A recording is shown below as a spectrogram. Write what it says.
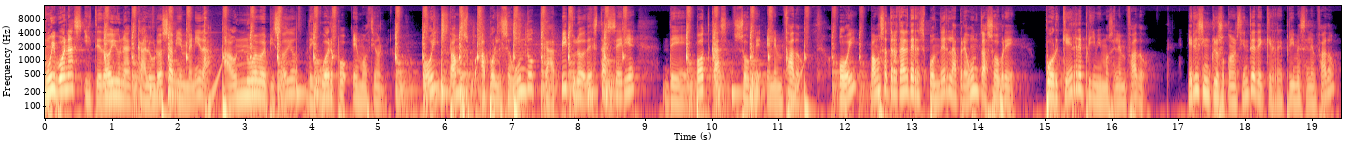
Muy buenas y te doy una calurosa bienvenida a un nuevo episodio de Cuerpo Emoción. Hoy vamos a por el segundo capítulo de esta serie de podcast sobre el enfado. Hoy vamos a tratar de responder la pregunta sobre ¿por qué reprimimos el enfado? ¿Eres incluso consciente de que reprimes el enfado?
